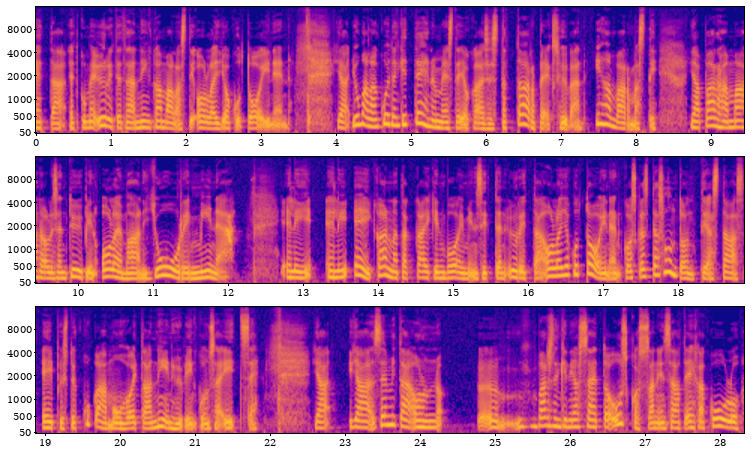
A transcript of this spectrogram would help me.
että, että kun me yritetään niin kamalasti olla joku toinen. Ja Jumala on kuitenkin tehnyt meistä jokaisesta tarpeeksi hyvän, ihan varmasti, ja parhaan mahdollisen tyypin olemaan juuri minä. Eli, eli ei kannata kaikin voimin sitten yrittää olla joku toinen, koska sitä sun tonttia taas ei pysty kukaan muu hoitaa niin hyvin kuin sä itse. Ja, ja se, mitä on varsinkin jos sä et ole uskossa, niin sä oot ehkä kuullut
